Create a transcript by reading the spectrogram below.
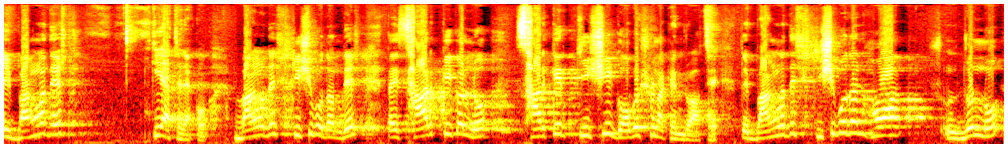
এই বাংলাদেশ কি আছে দেখো? বাংলাদেশ কৃষি প্রধান দেশ, তাই সার্ক কি করল? সার্কের কৃষি গবেষণা কেন্দ্র আছে। তো বাংলাদেশ কৃষি প্রধান হওয়ার জন্য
